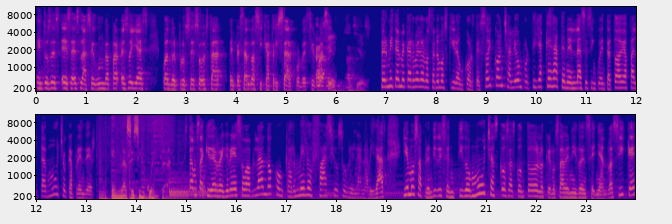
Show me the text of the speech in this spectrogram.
Entonces, esa es la segunda parte. Eso ya es cuando el proceso está empezando a cicatrizar, por decirlo así. Así es, así es. Permíteme, Carmelo, nos tenemos que ir a un corte. Soy Concha León Portilla, quédate en Enlace 50, todavía falta mucho que aprender. Enlace 50. Estamos aquí de regreso hablando con Carmelo Facio sobre la Navidad y hemos aprendido y sentido muchas cosas con todo lo que nos ha venido enseñando. Así que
